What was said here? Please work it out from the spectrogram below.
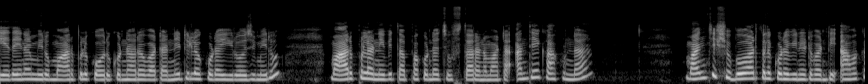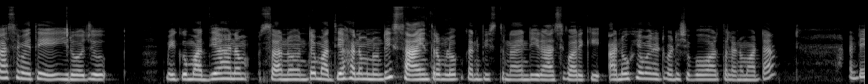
ఏదైనా మీరు మార్పులు కోరుకున్నారో వాటన్నిటిలో కూడా ఈరోజు మీరు మార్పులు అనేవి తప్పకుండా చూస్తారనమాట అంతేకాకుండా మంచి శుభవార్తలు కూడా వినేటువంటి అవకాశం అయితే ఈరోజు మీకు మధ్యాహ్నం సను అంటే మధ్యాహ్నం నుండి సాయంత్రం లోపు కనిపిస్తున్నాయండి ఈ రాశి వారికి అనూహ్యమైనటువంటి శుభవార్తలు అనమాట అంటే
